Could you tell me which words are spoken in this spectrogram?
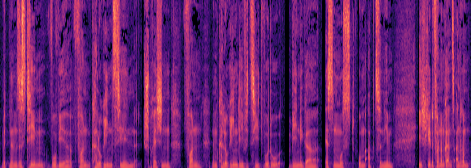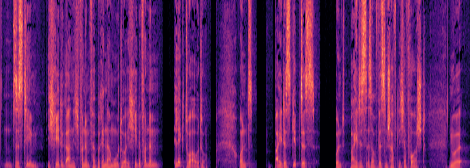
mit einem System, wo wir von Kalorienzählen sprechen, von einem Kaloriendefizit, wo du weniger essen musst, um abzunehmen. Ich rede von einem ganz anderen System. Ich rede gar nicht von einem Verbrennermotor, ich rede von einem Elektroauto. Und beides gibt es und beides ist auch wissenschaftlich erforscht. Nur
